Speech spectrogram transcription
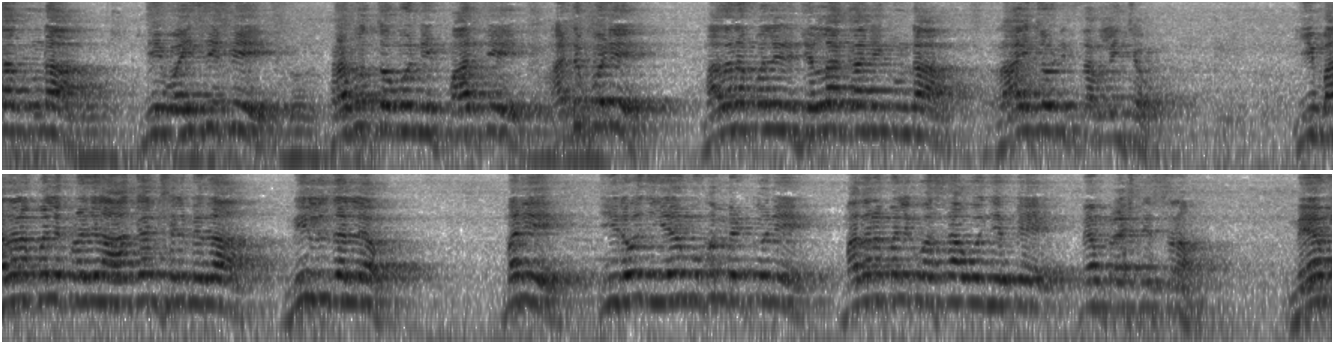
కాకుండా నీ వైసీపీ ప్రభుత్వము నీ పార్టీ అడ్డుపడి మదనపల్లిని జిల్లా కానికుండా రాయచోటికి తరలించావు. ఈ మదనపల్లి ప్రజల ఆకాంక్షల మీద నీళ్ళు చల్లావు మరి ఈరోజు ఏ ముఖం పెట్టుకొని మదనపల్లికి వస్తావు అని చెప్పి మేము ప్రశ్నిస్తున్నాం. మేము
